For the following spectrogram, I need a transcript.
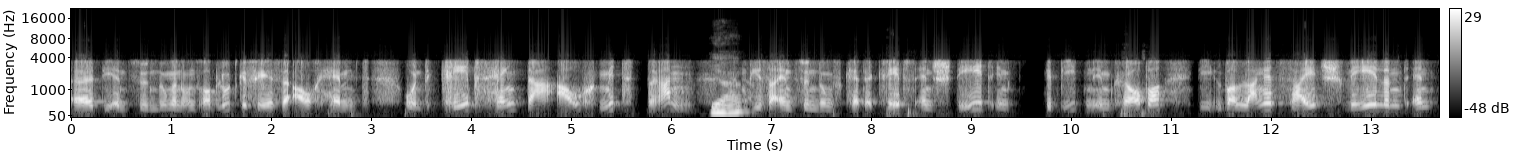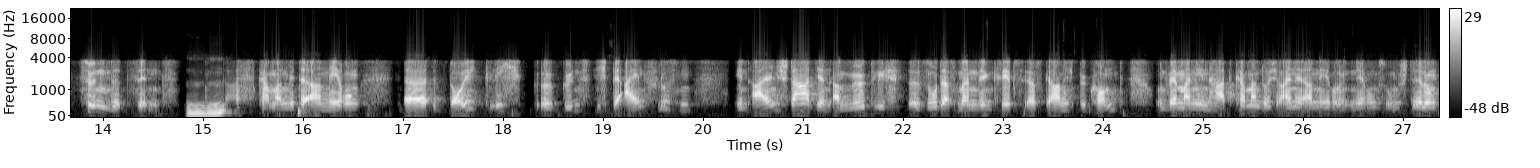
äh, die Entzündungen unserer Blutgefäße auch hemmt. Und Krebs hängt da auch mit dran ja. in dieser Entzündungskette. Krebs entsteht in Gebieten im Körper, die über lange Zeit schwelend entzündet sind. Mhm. Das kann man mit der Ernährung äh, deutlich äh, günstig beeinflussen in allen Stadien, am möglichst äh, so, dass man den Krebs erst gar nicht bekommt. Und wenn man ihn hat, kann man durch eine Ernährungsumstellung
